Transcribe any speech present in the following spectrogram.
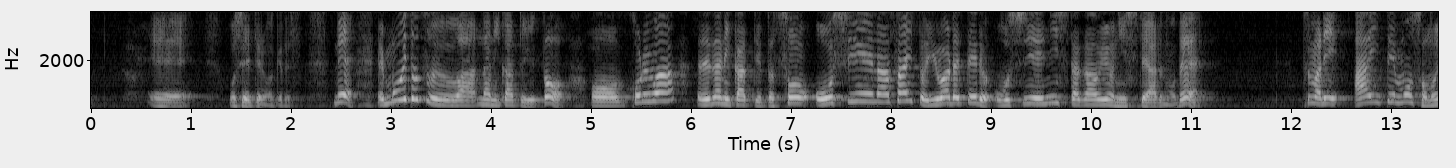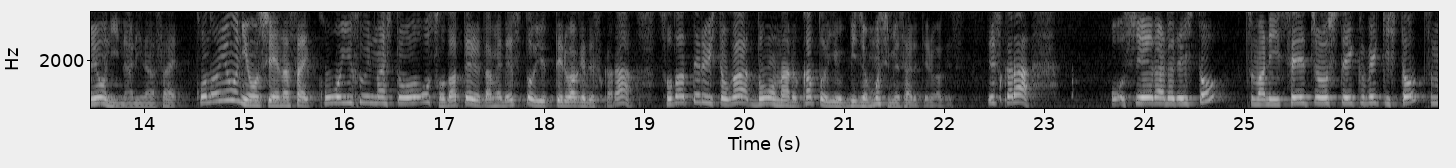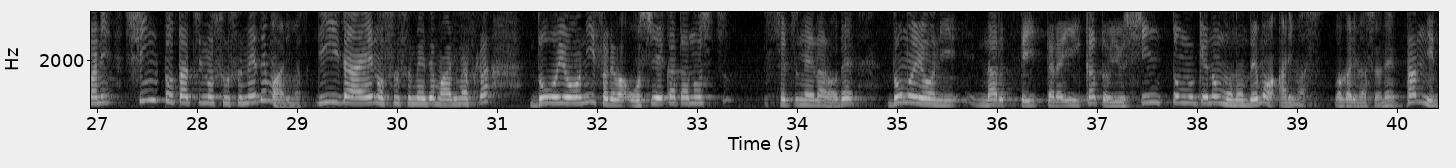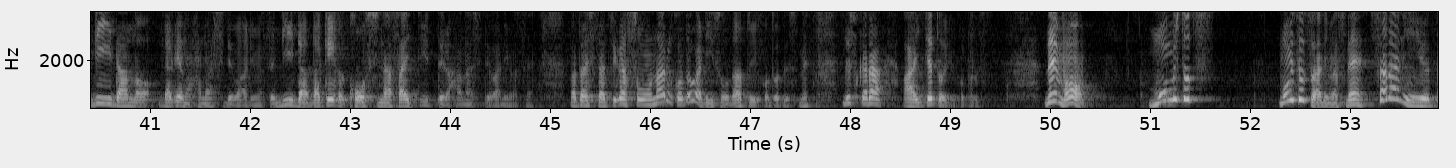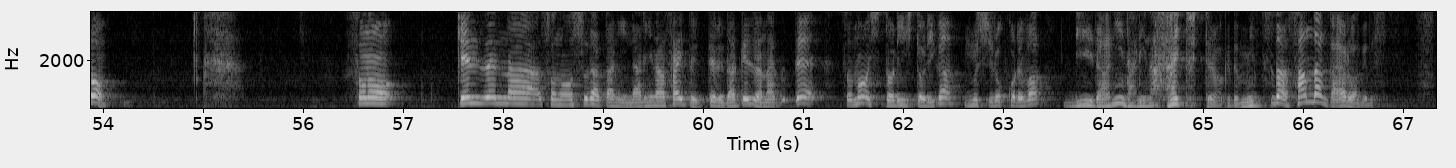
えー、教えてるわけです。でもう一つは何かというとこれは何かっていうとそう教えなさいと言われてる教えに従うようにしてあるのでつまり相手もそのようになりなさい。このように教えなさい。こういうふうな人を育てるためですと言ってるわけですから育てる人がどうなるかというビジョンも示されているわけです。ですから教えられる人つまり成長していくべき人つまり信徒たちの勧めでもあります。リーダーへの勧めでもありますが同様にそれは教え方の質説明なのでどのようになるって言ったらいいかという信徒向けのものでもあります。分かりますよね。単にリーダーのだけの話ではありません。リーダーだけがこうしなさいって言ってる話ではありません。私たちがそうなることが理想だということですね。ですから相手ということです。でももう一つもう一つありますね。さらに言うとその健全なその姿になりなさいと言ってるだけじゃなくてその一人一人がむしろこれはリーダーになりなさいと言ってるわけで3つだ3段階あるわけです。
